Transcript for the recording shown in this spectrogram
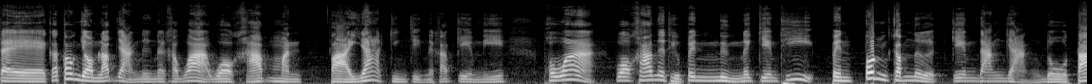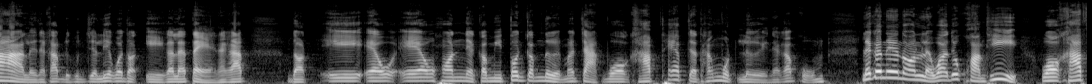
แต่ก็ต้องยอมรับอย่างหนึ่งนะครับว่า Warcraft มันตายยากจริง ๆ นะครับ เกมนี้ เพราะว่า Warcraft เนี่ยถือเป็นหนึ่งในเกมที่เป็นต้นกำเนิดเกมดังอย่าง Dota เลยนะครับ หรือคุณจะเรียกว่า .a ก็แล้วแต่นะครับ .all hon เนี่ยก็มีต้นกำเนิดมาจาก Warcraft แทบจะทั้งหมดเลยนะครับผม และก็แน่นอนแหละว่าด้วยความที่ Warcraft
